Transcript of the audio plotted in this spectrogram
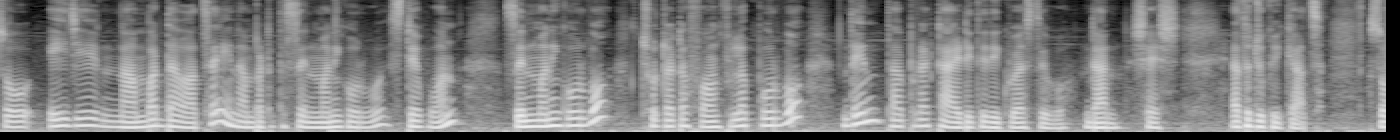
সো এই যে নাম্বার দেওয়া আছে, এই নাম্বারটাতে সেন্ড মানি করব স্টেপ ওয়ান সেন্ড মানি করব ছোটো একটা ফর্ম ফিল আপ করব দেন তারপরে একটা আইডিতে রিকোয়েস্ট দেবো ডান শেষ, এতটুকুই কাজ। সো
